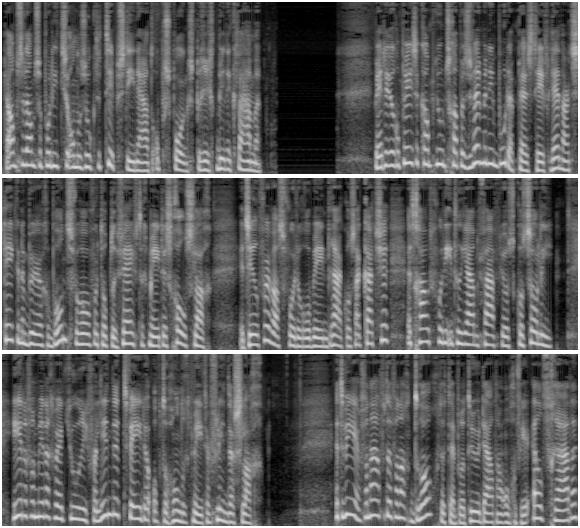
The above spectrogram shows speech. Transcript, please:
De Amsterdamse politie onderzoekt de tips die na het opsporingsbericht binnenkwamen. Bij de Europese kampioenschappen zwemmen in Budapest heeft Lennart Stekenenburg brons veroverd op de 50 meter schoolslag. Het zilver was voor de Robeen Dracos Akatje, het goud voor de Italiaan Fabio Scozzoli. Eerder vanmiddag werd Juri Verlinde tweede op de 100 meter vlinderslag. Het weer vanavond en vannacht droog. De temperatuur daalt naar ongeveer 11 graden.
